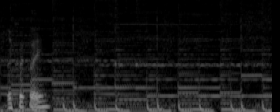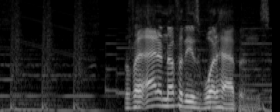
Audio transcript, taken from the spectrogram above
really quickly. If I add enough of these, what happens?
